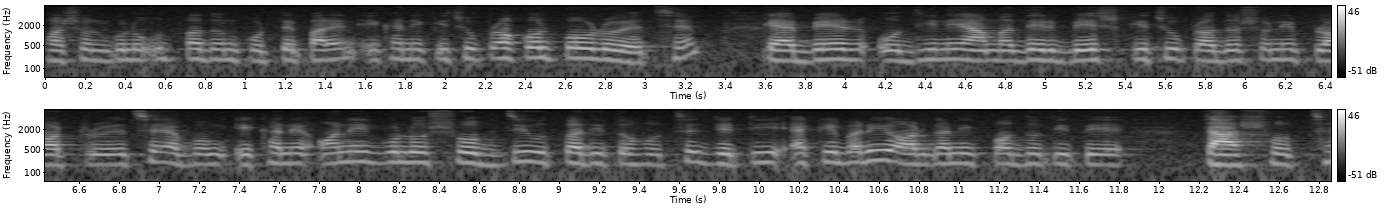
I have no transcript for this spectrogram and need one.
ফসলগুলো উৎপাদন করতে পারেন। এখানে কিছু প্রকল্পও রয়েছে। ক্যাবের অধীনে আমাদের বেশ কিছু প্রদর্শনী প্লট রয়েছে এবং এখানে অনেকগুলো সবজি উৎপাদিত হচ্ছে, যেটি একেবারেই অর্গানিক পদ্ধতিতে চাষ হচ্ছে।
